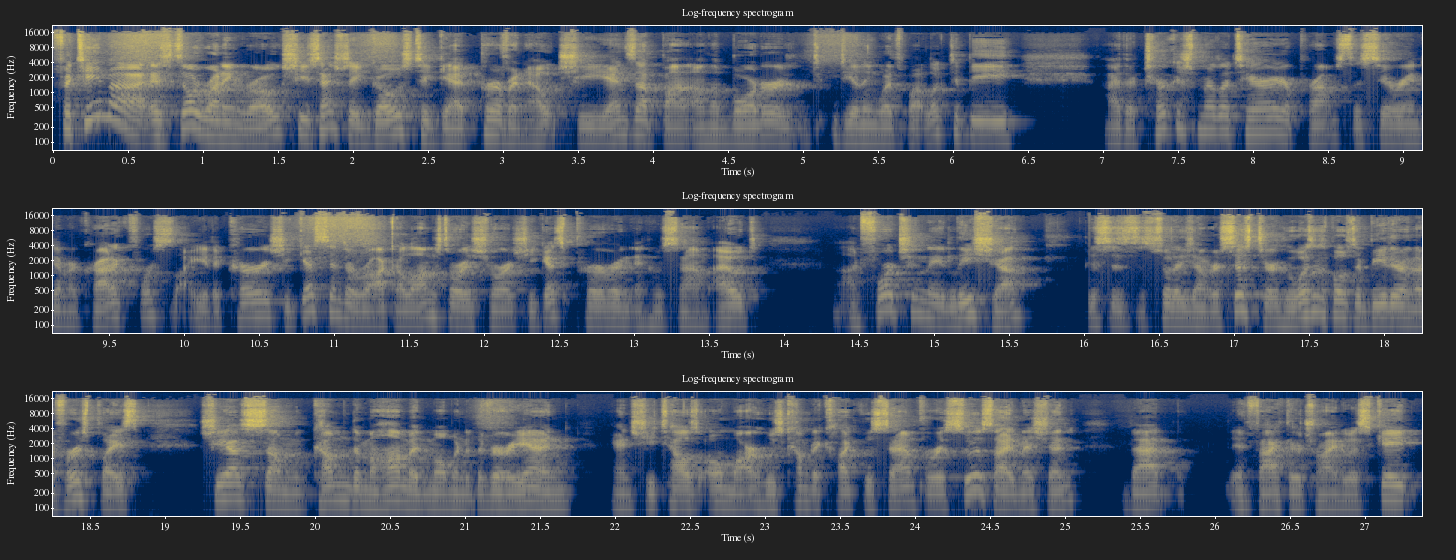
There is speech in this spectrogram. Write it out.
Fatima is still running rogue. She essentially goes to get Pervin out. She ends up on, on the border dealing with what looked to be either Turkish military or perhaps the Syrian Democratic Forces, i.e. the Kurds. She gets into Raqqa. Long story short, she gets Pervin and Hussam out. Unfortunately, Lisha, this is Suley's younger sister, who wasn't supposed to be there in the first place, she has some come to Muhammad moment at the very end, and she tells Omar, who's come to collect Hussam for his suicide mission, that in fact they're trying to escape.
